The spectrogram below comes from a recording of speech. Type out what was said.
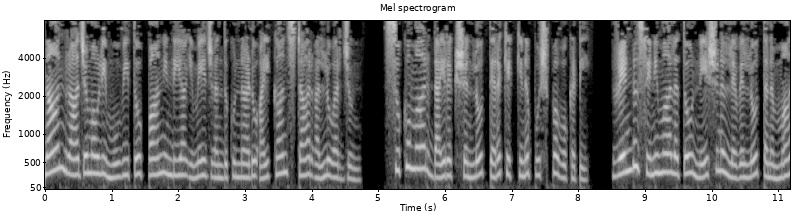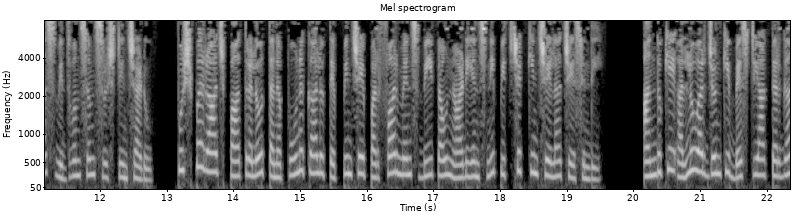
నాన్ రాజమౌళి మూవీతో పాన్ ఇండియా ఇమేజ్ అందుకున్నాడు ఐకాన్ స్టార్ అల్లు అర్జున్. సుకుమార్ డైరెక్షన్లో తెరకెక్కిన పుష్ప ఒకటి. రెండు సినిమాలతో నేషనల్ లెవెల్లో తన మాస్ విధ్వంసం సృష్టించాడు. పుష్పరాజ్ పాత్రలో తన పూనకాలు తెప్పించే పర్ఫార్మెన్స్ బీ టౌన్ ఆడియన్స్ని పిచ్చెక్కించేలా చేసింది. అందుకే అల్లు అర్జున్కి బెస్ట్ యాక్టర్గా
